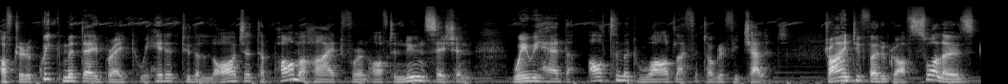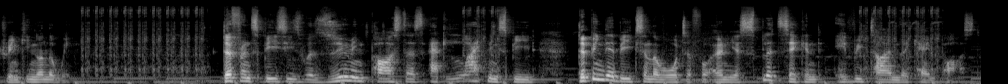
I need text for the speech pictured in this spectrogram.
After a quick midday break, we headed to the larger Tapama Hide for an afternoon session where we had the ultimate wildlife photography challenge, trying to photograph swallows drinking on the wing. Different species were zooming past us at lightning speed, dipping their beaks in the water for only a split second every time they came past.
